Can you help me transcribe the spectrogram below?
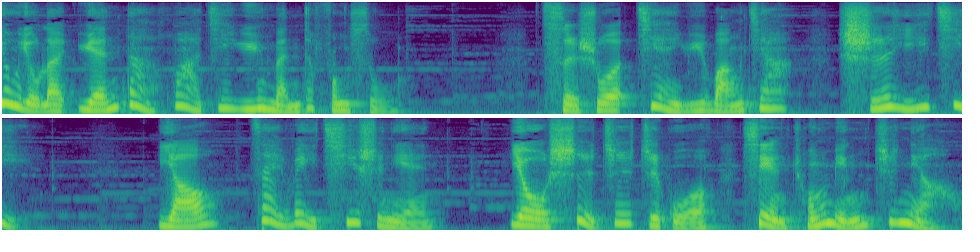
又有了元旦画鸡于门的风俗。此说见于王家《拾遗记》。尧在位七十年，有世之之国献重名之鸟，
